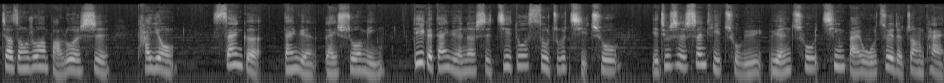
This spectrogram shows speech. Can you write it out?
教宗若望保禄二世他用三个单元来说明。第一个单元呢是基督诉诸起初。也就是身体处于原初清白无罪的状态。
